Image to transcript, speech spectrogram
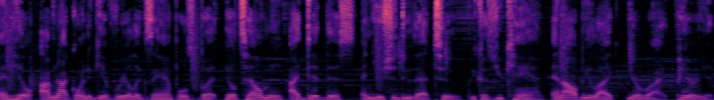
And he'll, I'm not going to give real examples, but he'll tell me, I did this and you should do that too because you can. And I'll be like, you're right, period.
